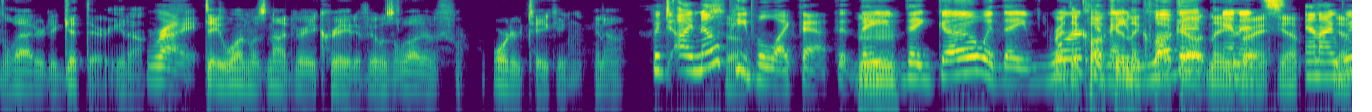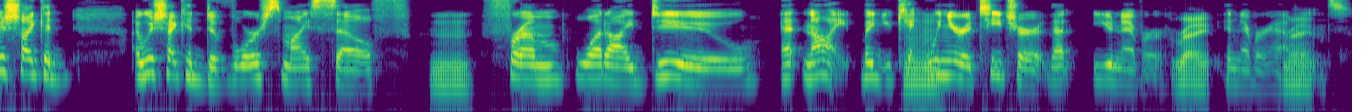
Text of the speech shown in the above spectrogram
ladder to get there. You know, right. day one was not very creative. It was a lot of order taking. You know, But I know So- people like that that they Mhm. they go and they work they clock and they, in, they love clock it, out, and they- right, it's- yep, and I yep. wish I could I wish I could divorce myself Mhm. from what I do at night. But you can't Mhm. when you're a teacher that you never right. it never happens.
